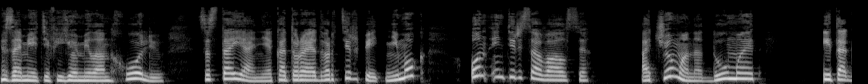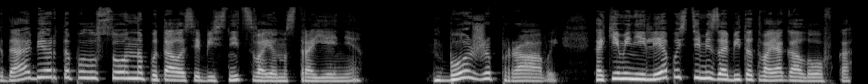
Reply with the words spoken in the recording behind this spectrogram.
Заметив ее меланхолию, состояние, которое Эдвард терпеть не мог, он интересовался, о чем она думает, и тогда Берта полусонно пыталась объяснить свое настроение. «Боже правый, какими нелепостями забита твоя головка!»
